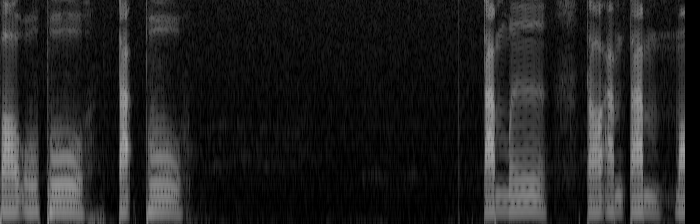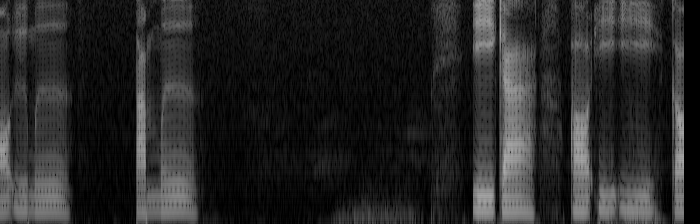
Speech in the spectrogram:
ปออูปู ตะปูตำมือ ตออำตำมออือมือตำมือ อีกา ออีอีกอ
